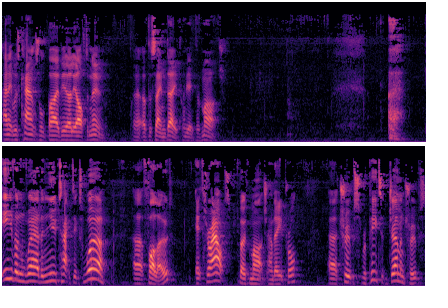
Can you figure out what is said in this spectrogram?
and it was cancelled by the early afternoon uh, of the same day, 28th of March. Even where the new tactics were uh, followed, it, throughout both March and April, uh, troops, repeated, German troops,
